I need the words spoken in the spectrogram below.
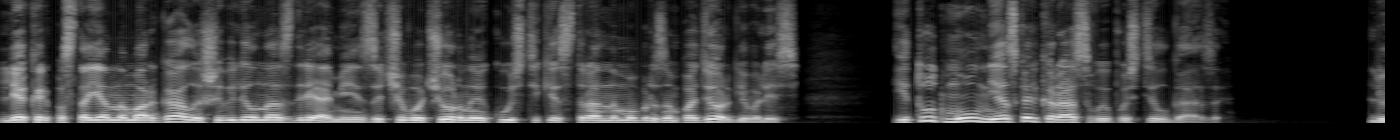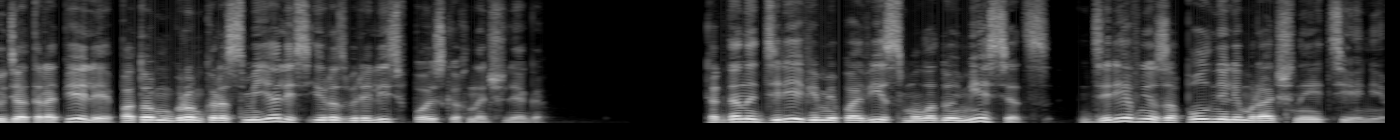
Лекарь постоянно моргал и шевелил ноздрями, из-за чего черные кустики странным образом подергивались, и тут мул несколько раз выпустил газы. Люди оторопели, потом громко рассмеялись и разбрелись в поисках ночлега. Когда над деревьями повис молодой месяц, Деревню заполнили мрачные тени.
